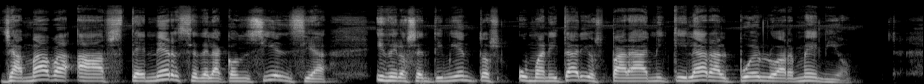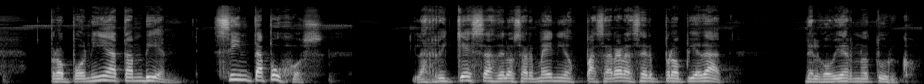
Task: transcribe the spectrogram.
llamaba a abstenerse de la conciencia y de los sentimientos humanitarios para aniquilar al pueblo armenio. Proponía también, sin tapujos, las riquezas de los armenios pasarán a ser propiedad del gobierno turco.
